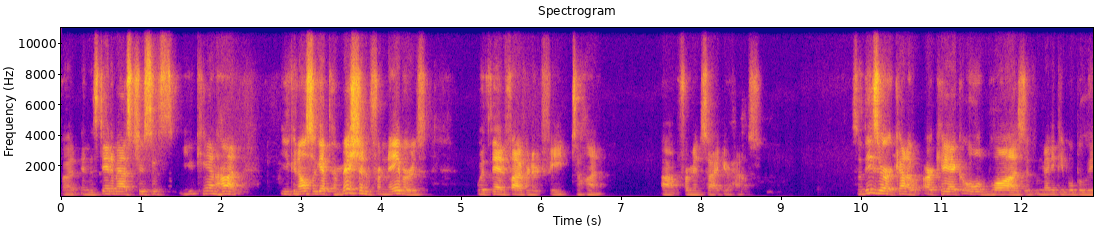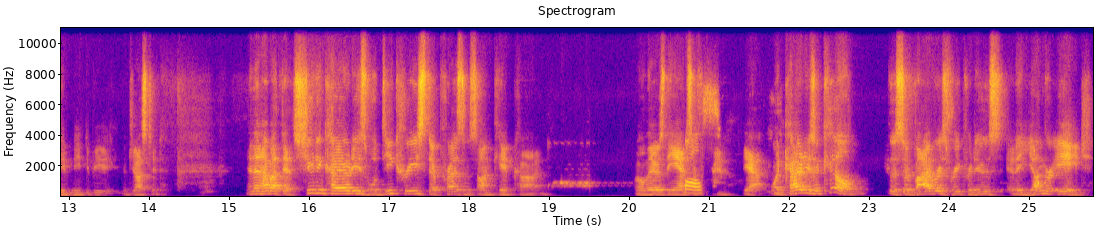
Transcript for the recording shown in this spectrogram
But in the state of Massachusetts, you can hunt. You can also get permission from neighbors within 500 feet to hunt um, from inside your house. So these are kind of archaic old laws that many people believe need to be adjusted. And then how about this? Shooting coyotes will decrease their presence on Cape Cod. Well, there's the answer. False. Yeah, when coyotes are killed, the survivors reproduce at a younger age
